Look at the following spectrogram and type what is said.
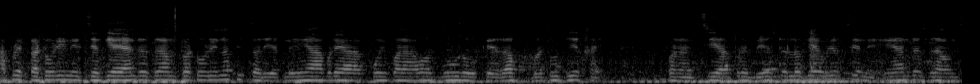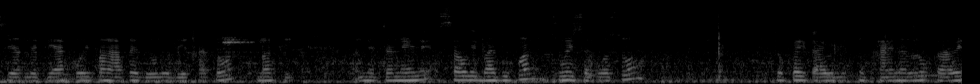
આપણે કટોરીની જગ્યાએ અંડરગ્રાઉન્ડ કટોરી નથી કરી, એટલે અહીંયા આપણે આ કોઈ પણ આવો દોરો કે રફ બધું દેખાય. પણ જે આપણે બેલ્ટ લગાવ્યો છે ને, એ અંડરગ્રાઉન્ડ છે, એટલે ત્યાં કોઈ પણ આપણે દોરો દેખાતો નથી. અને તમે એને સૌની બાજુ પણ જોઈ શકો છો. તો કંઈક આવી રીતનું ફાઇનલ લુક આવે,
